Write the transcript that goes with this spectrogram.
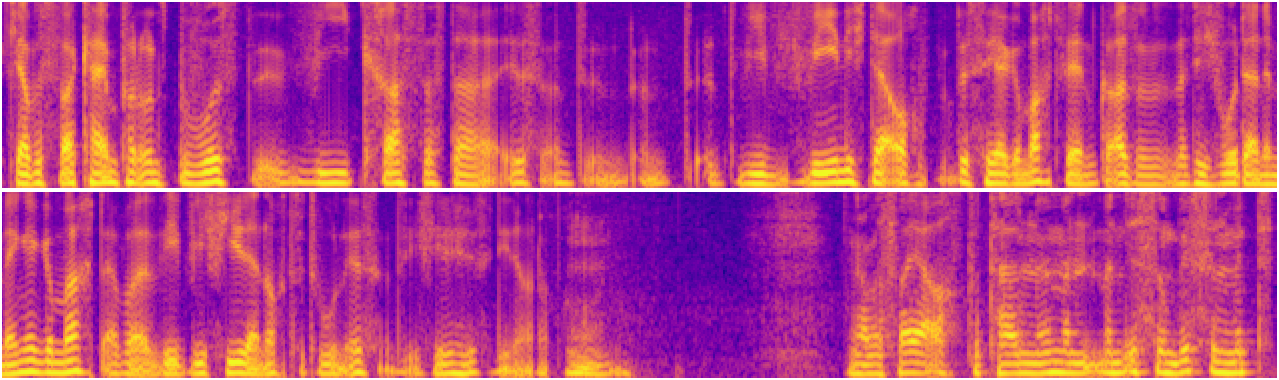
ich glaube, es war keinem von uns bewusst, wie krass das da ist und, und, und, und, wie wenig da auch bisher gemacht werden kann. Also natürlich wurde eine Menge gemacht, aber wie, wie viel da noch zu tun ist und wie viel Hilfe die da noch brauchen. Ja, aber es war ja auch total, ne? man, man ist so ein bisschen mit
